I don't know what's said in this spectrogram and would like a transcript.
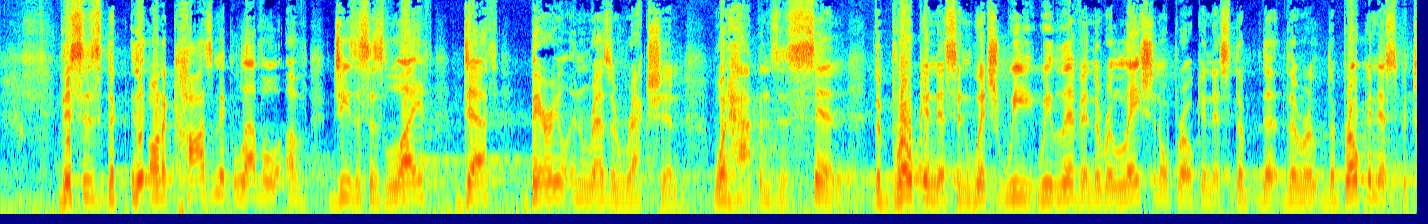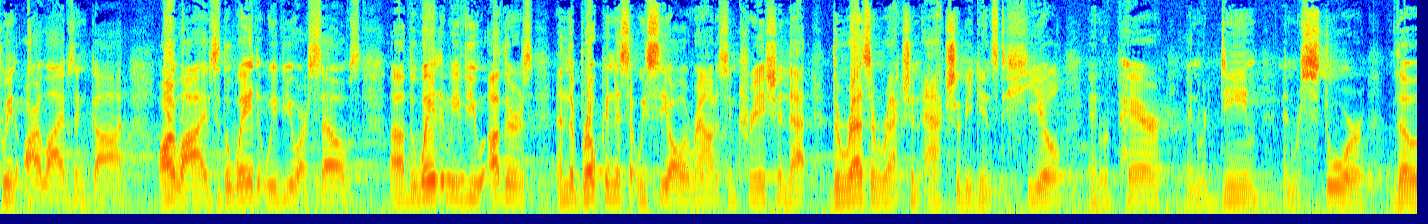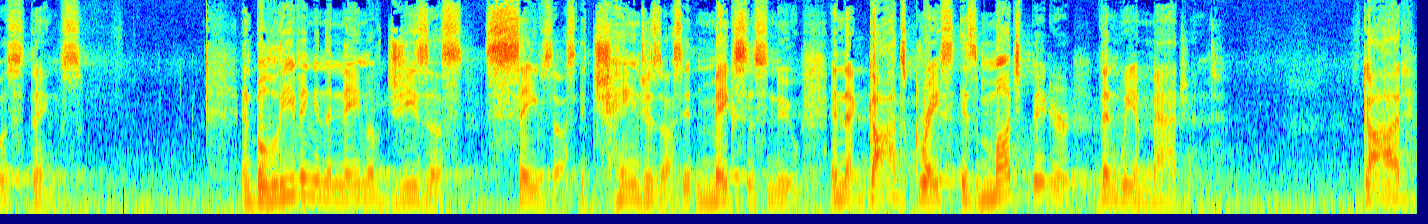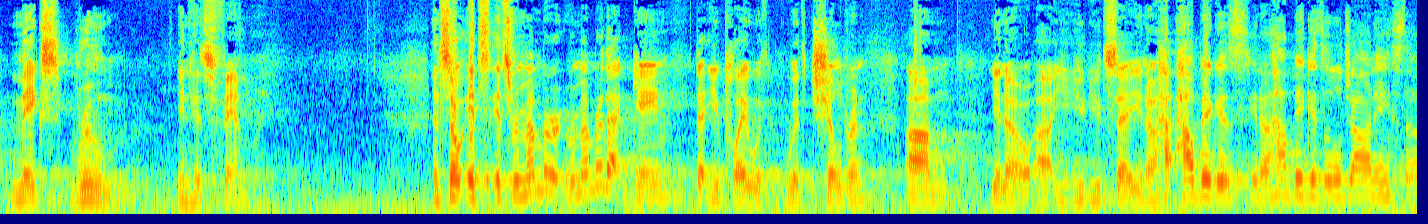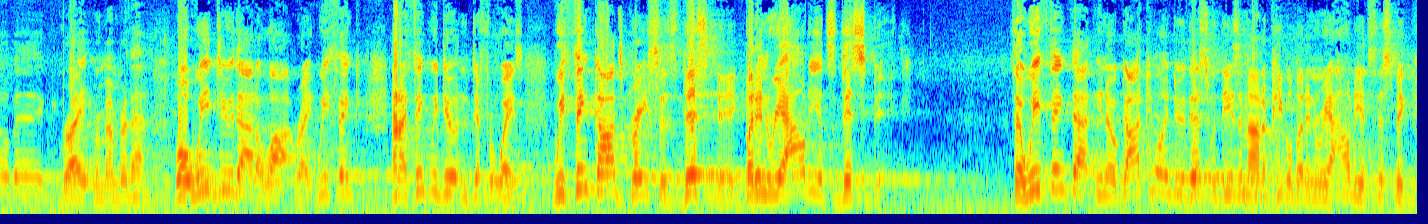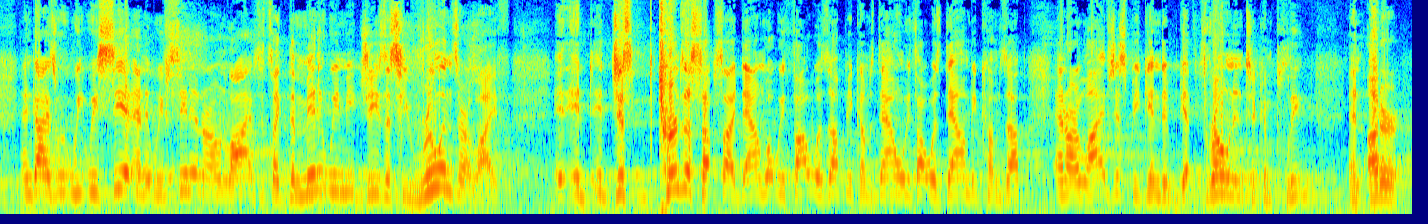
This is the, on a cosmic level of Jesus' life, death, burial, and resurrection. What happens is sin, the brokenness in which we, we live in, the relational brokenness, the, the, the, the brokenness between our lives and God, our lives, the way that we view ourselves, uh, the way that we view others, and the brokenness that we see all around us in creation, that the resurrection actually begins to heal and repair and redeem and restore those things. And believing in the name of Jesus saves us, it changes us, it makes us new. And that God's grace is much bigger than we imagined. God makes room in his family. And so it's, it's remember, remember that game that you play with, with children? Um, you know, uh, you, would say, you know, how, how, big is, you know, how big is little Johnny? So big, right? Remember that? Well, we do that a lot, right? We think, and I think we do it in different ways. We think God's grace is this big, but in reality, it's this big. That we think that, you know, God can only do this with these amount of people, but in reality, it's this big. And guys, we, we see it, and we've seen it in our own lives. It's like the minute we meet Jesus, he ruins our life it, it, it, just turns us upside down. What we thought was up becomes down. What we thought was down becomes up. And our lives just begin to get thrown into complete and utter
